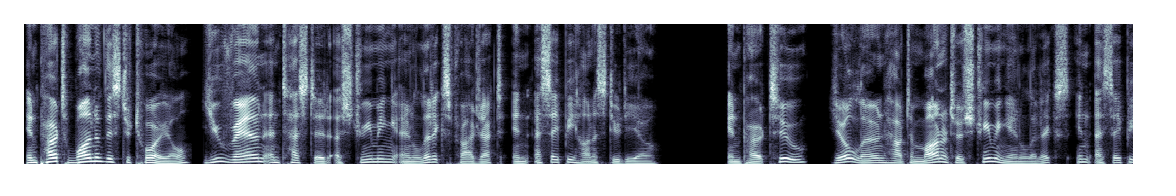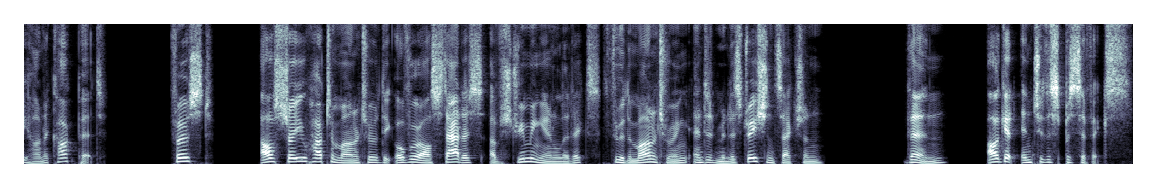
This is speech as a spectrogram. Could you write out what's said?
In part 1 of this tutorial, you ran and tested a streaming analytics project in SAP HANA Studio. In part 2, you'll learn how to monitor streaming analytics in SAP HANA Cockpit. First, I'll show you how to monitor the overall status of streaming analytics through the Monitoring and Administration section. Then, I'll get into the specifics,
